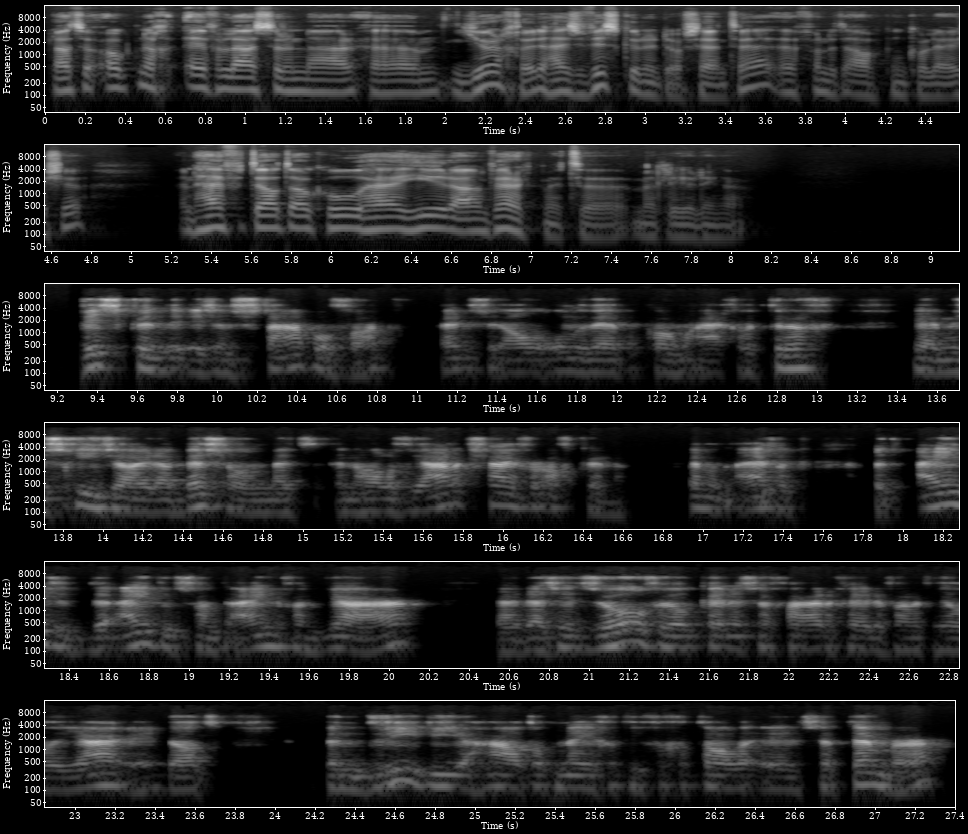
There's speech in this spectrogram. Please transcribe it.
Laten we ook nog even luisteren naar uh, Jurgen, hij is wiskundedocent hè, eh, van het Alkin College. En hij vertelt ook hoe hij hieraan werkt met, uh, met leerlingen. Wiskunde is een stapelvak, hè, dus alle onderwerpen komen eigenlijk terug ja, misschien zou je daar best wel met een halfjaarlijks cijfer af kunnen. Ja, want eigenlijk het eind, de eindtoets aan het einde van het jaar, ja, daar zit zoveel kennis en vaardigheden van het hele jaar in, dat een 3 die je haalt op negatieve getallen in september,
